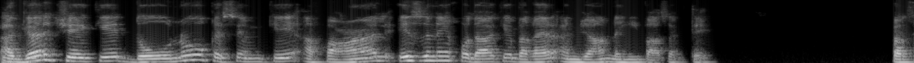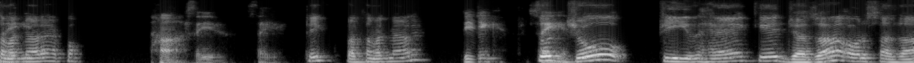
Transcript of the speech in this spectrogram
اگرچہ کہ دونوں قسم کے افعال اذن خدا کے بغیر انجام نہیں پا سکتے۔ پر سمجھ میں آ رہا ہے آپ کو؟ ہاں صحیح ہے۔ صحیح ٹھیک پر سمجھ میں آ رہا ہے؟ ٹھیک تو جو چیز ہے کہ جزا اور سزا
